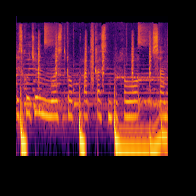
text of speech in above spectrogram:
Escuchen nuestro podcast y por favor, Sand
